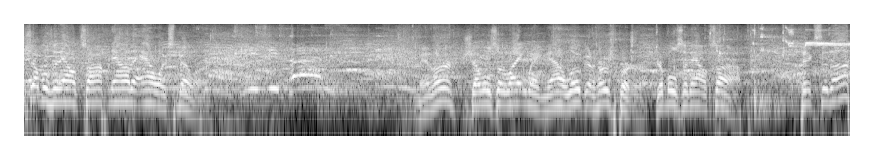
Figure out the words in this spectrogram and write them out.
Shovels it out top now to Alex Miller. Miller shovels the right wing. Now Logan Hirschberger dribbles it out top. Picks it up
